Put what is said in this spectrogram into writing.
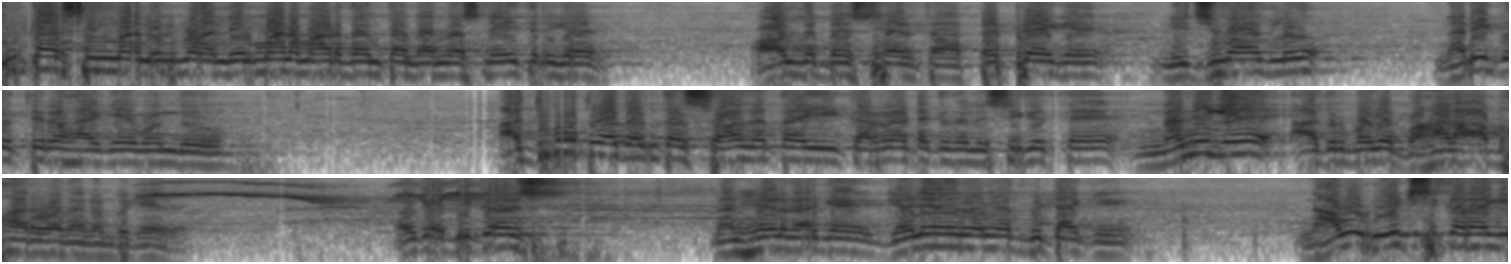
ಇಂಥ ಸಿನಿಮಾ ನಿರ್ಮಾ, ನಿರ್ಮಾಣ ಮಾಡಿದಂಥ ನನ್ನ ಸ್ನೇಹಿತರಿಗೆ ಆಲ್ ದ ಬೆಸ್ಟ್ ಹೇಳ್ತಾ ಪೆಪ್ಪೆಗೆ ನಿಜವಾಗ್ಲೂ ನನಗೆ ಗೊತ್ತಿರೋ ಹಾಗೆ ಒಂದು ಅದ್ಭುತವಾದಂಥ ಸ್ವಾಗತ ಈ ಕರ್ನಾಟಕದಲ್ಲಿ ಸಿಗುತ್ತೆ. ನನಗೆ ಅದ್ರ ಬಗ್ಗೆ ಬಹಳ ಆಭಾರವಾದ ನಂಬಿಕೆ ಇದೆ. ಓಕೆ ಬಿಕಾಸ್ ನಾನು ಹೇಳಿದಾಗೆ ಗೆಳೆಯರು ಅನ್ನೋದು ಬಿಟ್ಟಾಕಿ, ನಾವು ವೀಕ್ಷಕರಾಗಿ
